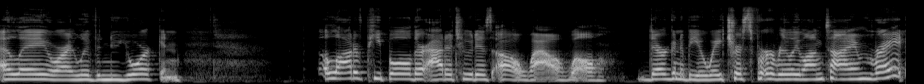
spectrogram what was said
LA or I live in New York. And a lot of people, their attitude is, oh, wow, well, they're going to be a waitress for a really long time, right?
